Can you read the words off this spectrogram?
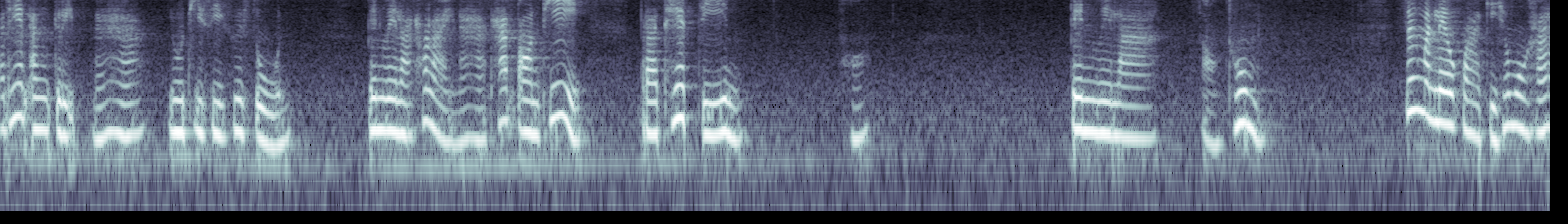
ประเทศอังกฤษนะคะ UTC คือ0เป็นเวลาเท่าไหร่นะคะ ถ้าตอนที่ประเทศจีน เป็นเวลาสองทุ่ม ซึ่งมันเร็วกว่ากี่ชั่วโมงคะ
